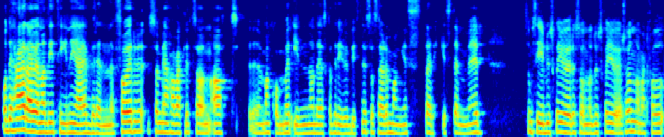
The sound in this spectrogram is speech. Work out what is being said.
og det her er jo en av de tingene jeg brenner for, som jeg har vært litt sånn at eh, man kommer inn og det skal drive business, og så er det mange sterke stemmer som sier du skal gjøre sånn og du skal gjøre sånn, og i hvert fall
